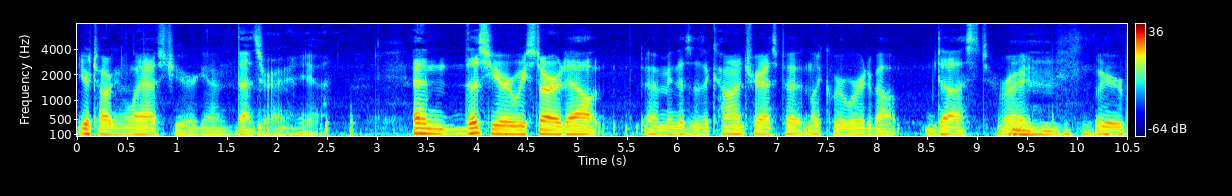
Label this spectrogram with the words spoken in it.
You're talking last year again. That's right. Yeah. And this year we started out. I mean, this is a contrast, but like we were worried about dust, right? Mhm. We were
